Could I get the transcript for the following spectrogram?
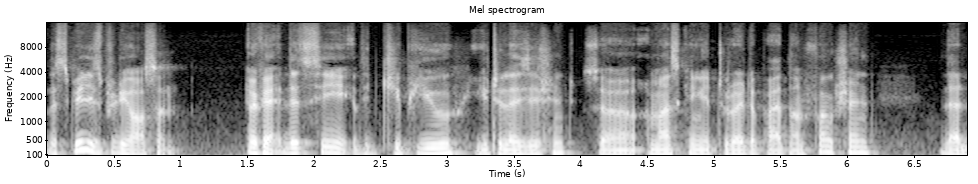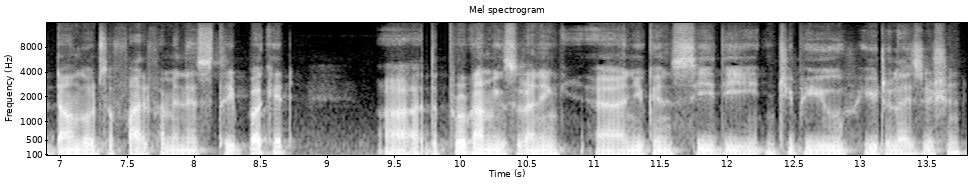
The speed is pretty awesome. Okay, let's see the GPU utilization. So I'm asking it to write a Python function that downloads a file from an S3 bucket. Uh, the programming is running and you can see the GPU utilization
